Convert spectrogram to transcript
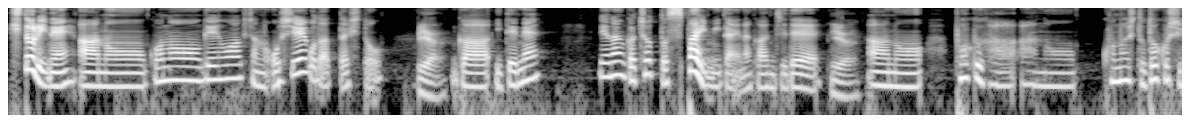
一人ねあのこの言語学者の教え子だった人.がいてねでなんかちょっとスパイみたいな感じで.あの僕があのこの人どこ出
